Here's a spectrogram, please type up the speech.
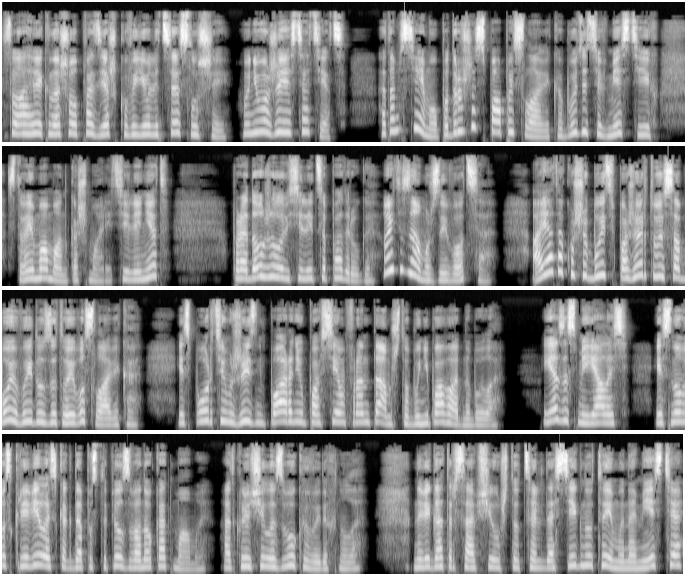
Славик нашел поддержку в ее лице, слушай, у него же есть отец. Отомсти ему, подружись с папой Славика, будете вместе их с твоей маман кошмарить, или нет?» Продолжила веселиться подруга. Выйди замуж за его отца. А я так уж и быть, пожертвую собой, выйду за твоего Славика. Испортим жизнь парню по всем фронтам, чтобы неповадно было. Я засмеялась и снова скривилась, когда поступил звонок от мамы. Отключила звук и выдохнула. Навигатор сообщил, что цель достигнута, и мы на месте,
